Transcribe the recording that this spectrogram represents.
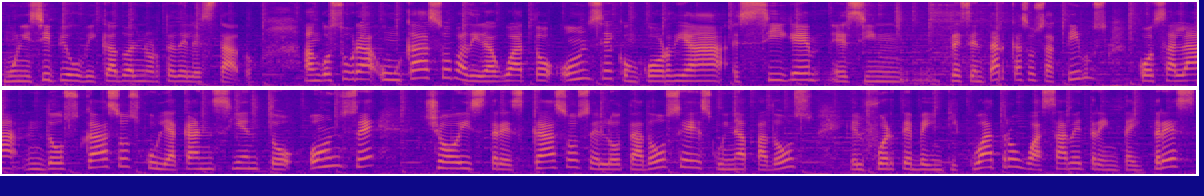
municipio ubicado al norte del estado. Angostura, un caso, Badiraguato, 11, Concordia sigue eh, sin presentar casos activos, Cozalá, dos casos, Culiacán, 111, Choice, tres casos, Elota, 12, Escuinapa, 2, El Fuerte, 24, Guasave, 33,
